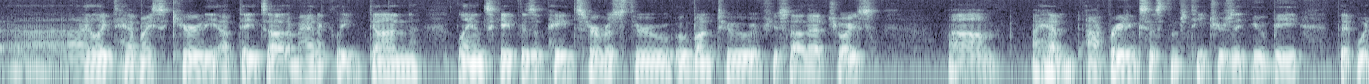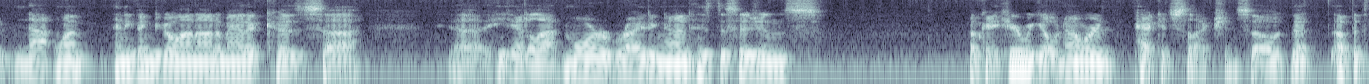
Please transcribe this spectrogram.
uh, I like to have my security updates automatically done. Landscape is a paid service through Ubuntu. If you saw that choice. Um, I had operating systems teachers at UB that would not want anything to go on automatic because uh, uh, he had a lot more riding on his decisions. Okay, here we go. Now we're in package selection. So that up at the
